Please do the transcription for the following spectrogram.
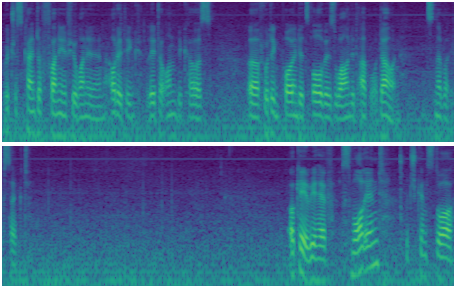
which is kind of funny if you run it in auditing later on because uh, floating point it's always rounded up or down. It's never exact. Okay, we have small int, which can store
